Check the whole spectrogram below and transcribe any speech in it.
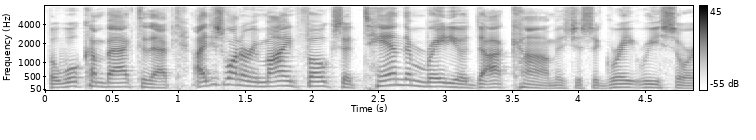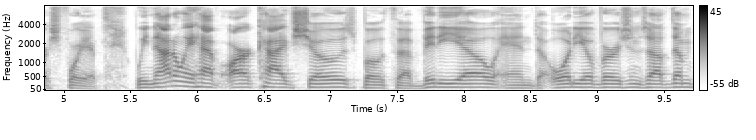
but we'll come back to that. I just want to remind folks that tandemradio.com is just a great resource for you. We not only have archive shows, both uh, video and audio versions of them,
